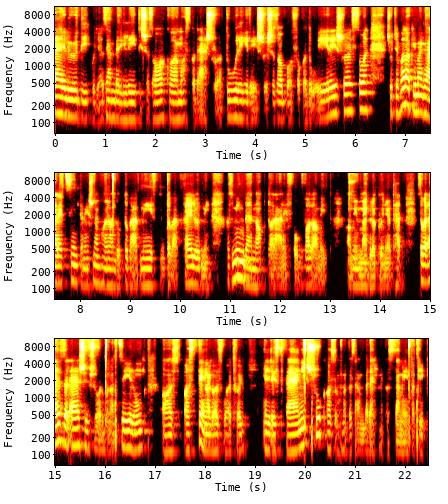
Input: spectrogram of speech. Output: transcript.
fejlődik, ugye az emberi lét is az alkalmazkodásról, a túlélésről és az abból fakadó élésről szól, és hogyha valaki megáll egy szinten és nem hajlandó tovább nézni, tovább fejlődni, az minden nap találni fog valamit, ami megrökönyödhet. Szóval ezzel elsősorban a célunk az, az tényleg az volt, hogy egyrészt felnyissuk azoknak az embereknek a szemét, akik,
